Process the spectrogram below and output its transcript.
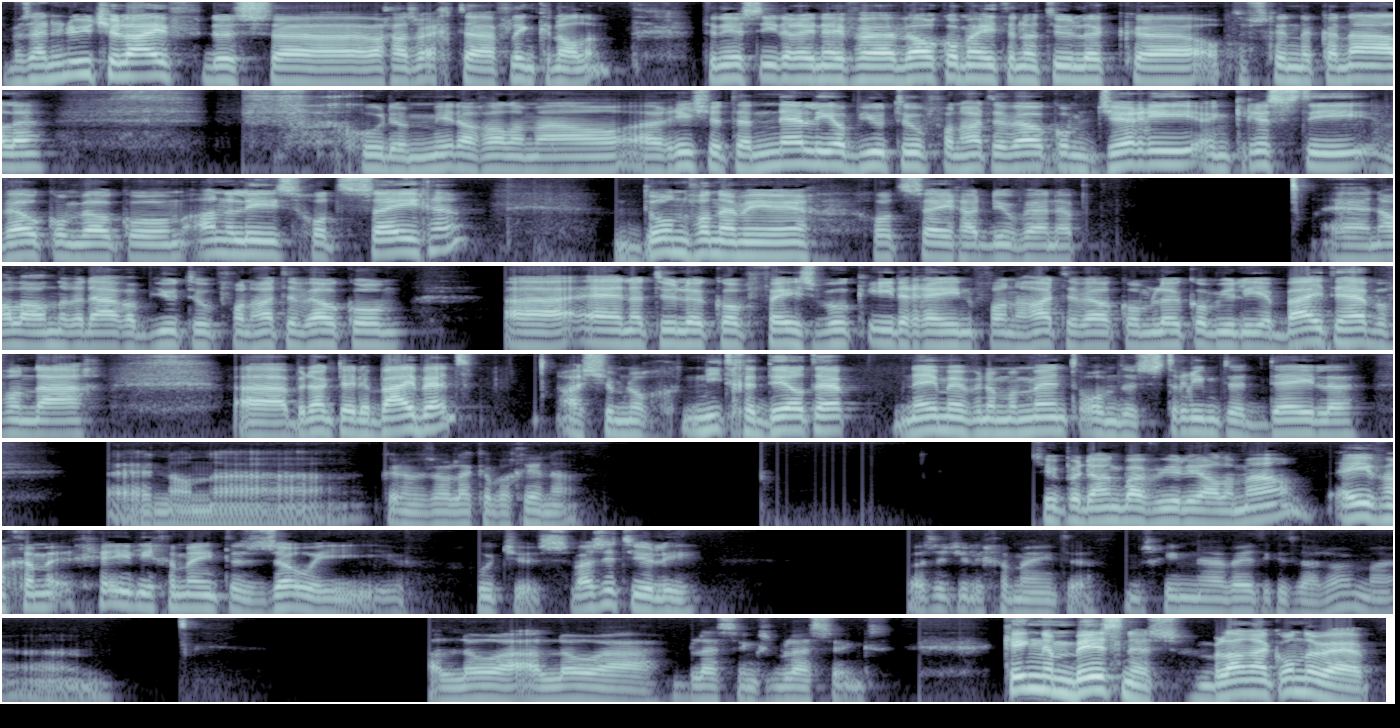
We zijn een uurtje live, dus we gaan zo echt flink knallen. Ten eerste iedereen even welkom eten natuurlijk op de verschillende kanalen. Goedemiddag allemaal. Richard en Nelly op YouTube, van harte welkom. Jerry en Christy, welkom, welkom. Annelies, God zegen. Don van der Meer, God zegen uit Nieuw-Vennep. En alle anderen daar op YouTube, van harte welkom. Uh, en natuurlijk op Facebook, iedereen van harte welkom. Leuk om jullie erbij te hebben vandaag. Uh, bedankt dat je erbij bent. Als je hem nog niet gedeeld hebt, neem even een moment om de stream te delen. En dan kunnen we zo lekker beginnen. Super dankbaar voor jullie allemaal. Evangelie gemeente Zoe. Goedjes. Waar zitten jullie? Waar zit jullie gemeente? Misschien weet ik het wel hoor, maar... Um... Aloha, aloha. Blessings, blessings. Kingdom Business. Belangrijk onderwerp.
